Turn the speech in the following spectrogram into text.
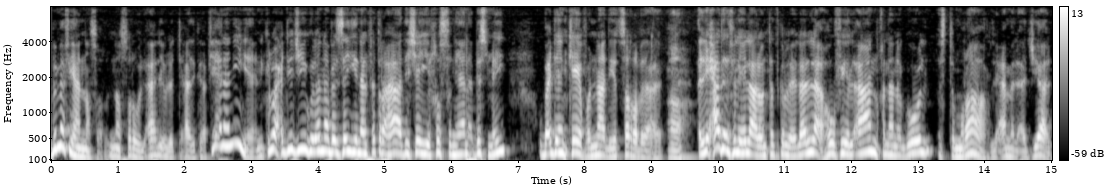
بما فيها النصر النصر والأهلي والاتحاد كذا في أنانية يعني كل واحد يجي يقول أنا بزين الفترة هذه شيء يخصني أنا باسمي وبعدين كيف النادي يتصرف آه. اللي حدث في الهلال وأنت تذكر الهلال لا هو في الآن خلينا نقول استمرار لعمل أجيال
